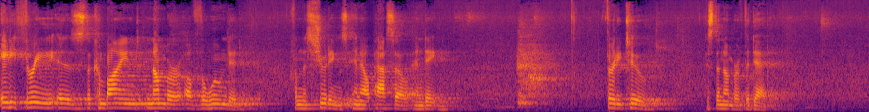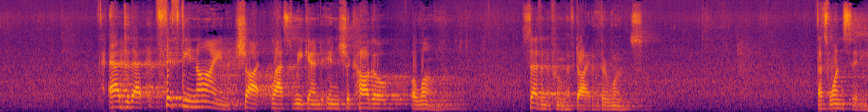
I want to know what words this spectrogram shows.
83 is the combined number of the wounded from the shootings in El Paso and Dayton. 32 is the number of the dead. Add to that 59 shot last weekend in Chicago alone, seven of whom have died of their wounds. That's one city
